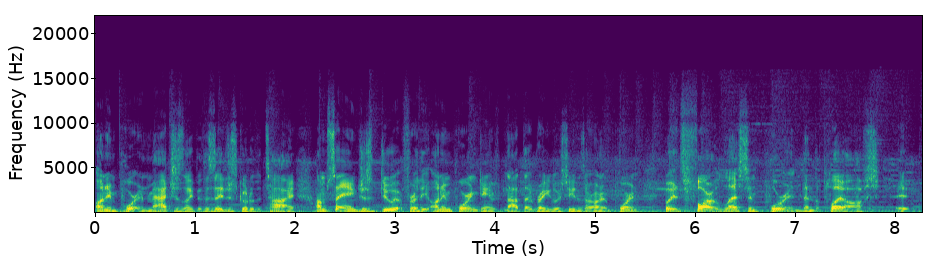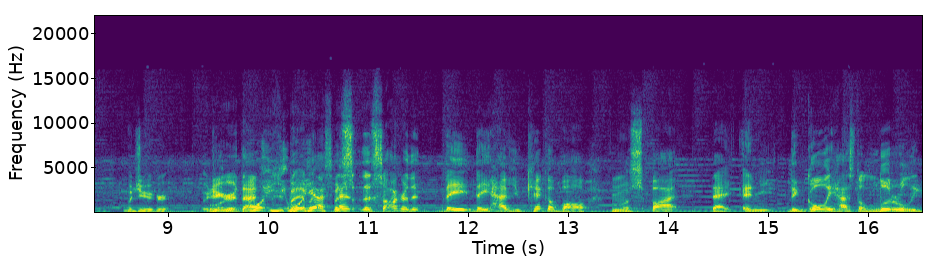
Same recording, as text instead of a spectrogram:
unimportant matches like this, they just go to the tie. I'm saying just do it for the unimportant games. Not that regular seasons are unimportant, but it's far less important than the playoffs. It, would you agree? Would you agree with that? Well, but, well, but- yes, But, and- the soccer that they they have you kick a ball from a spot that and the goalie has to literally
